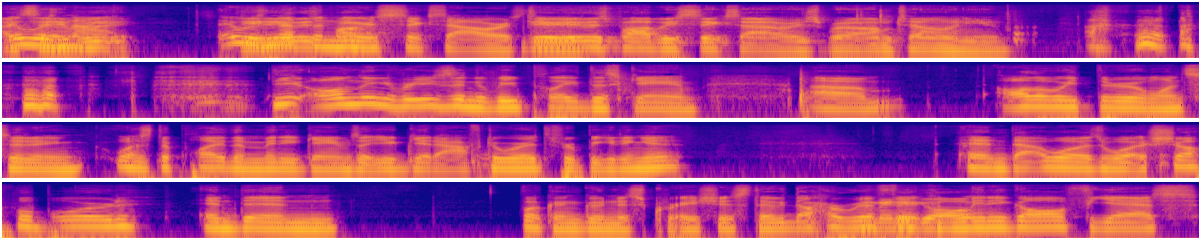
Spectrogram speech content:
It was not- we, It was Dude, it was nothing near six hours, dude. It was probably six hours, bro. I'm telling you. The only reason we played this game, um, all the way through in one sitting was to play the mini games that you get afterwards for beating it. And that was what shuffleboard and then fucking goodness gracious the, the horrific mini golf? mini golf yes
